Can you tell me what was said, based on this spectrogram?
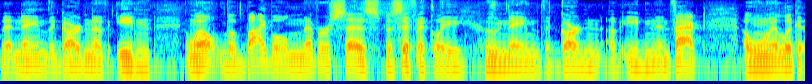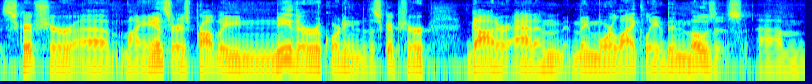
that named the Garden of Eden? Well, the Bible never says specifically who named the Garden of Eden. In fact, uh, when we look at Scripture, uh, my answer is probably neither, according to the Scripture, God or Adam. It may more likely have been Moses. Um,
